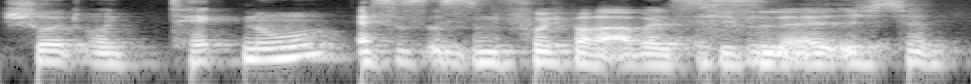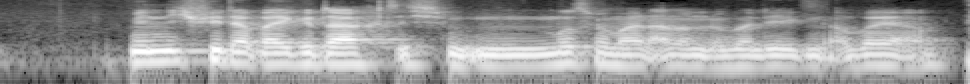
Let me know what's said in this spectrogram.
Schuld und Techno. Es ist, es ist ein furchtbarer Arbeitstitel. Es Ich mir nicht viel dabei gedacht. Ich muss mir mal einen anderen überlegen, aber ja.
